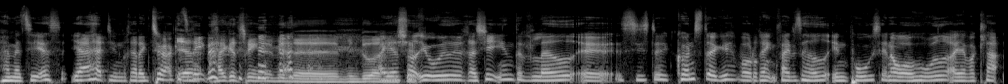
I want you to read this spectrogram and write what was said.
Hej Mathias, jeg er din redaktør, ja. Katrine. hej Katrine, min, øh, min videre Og jeg sad jo ude i regien, da du lavede øh, sidste kunststykke, hvor du rent faktisk havde en pose hen over hovedet, og jeg var klar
